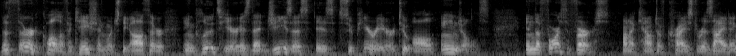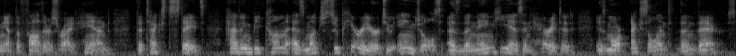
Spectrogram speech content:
The third qualification which the author includes here is that Jesus is superior to all angels. In the fourth verse, on account of Christ residing at the Father's right hand, the text states having become as much superior to angels as the name he has inherited is more excellent than theirs.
